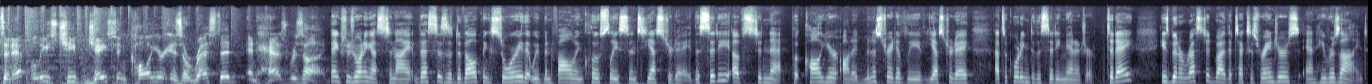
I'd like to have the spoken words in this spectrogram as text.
Stinnett Police Chief Jason Collier is arrested and has resigned. Thanks for joining us tonight. This is a developing story that we've been following closely since yesterday. The city of Stinnett put Collier on administrative leave yesterday. That's according to the city manager. Today, he's been arrested by the Texas Rangers and he resigned.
